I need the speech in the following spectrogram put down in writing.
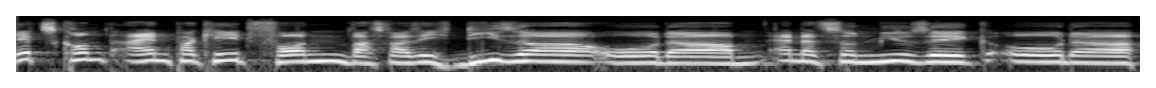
Jetzt kommt ein Paket von, was weiß ich, Deezer oder Amazon Music oder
